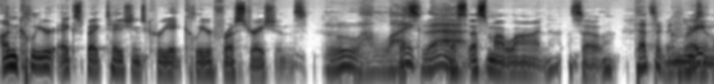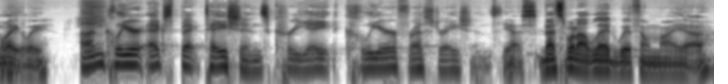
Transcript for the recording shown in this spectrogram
unclear expectations create clear frustrations. Ooh, I like that's, that. That's, that's, my line. So that's a been great one. lately. Unclear expectations create clear frustrations. Yes, that's what I led with on my uh,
